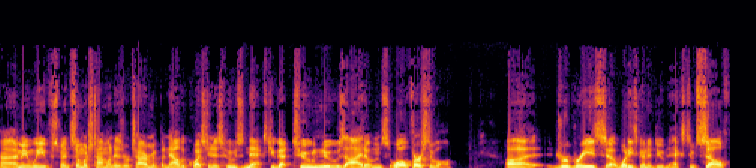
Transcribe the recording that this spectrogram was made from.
Uh, I mean, we've spent so much time on his retirement, but now the question is who's next? You got two news items. Well, first of all, uh, Drew Brees, uh, what he's going to do next himself.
